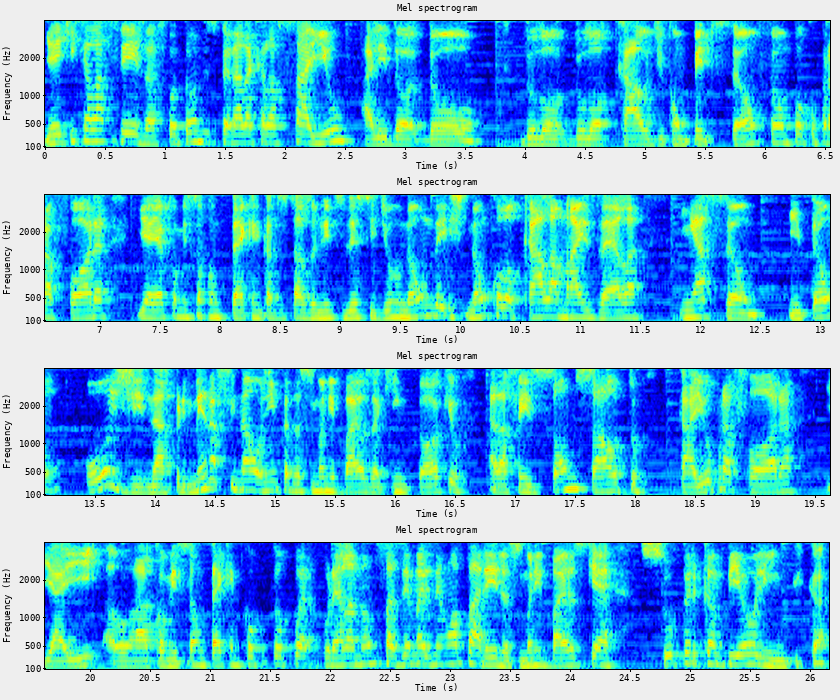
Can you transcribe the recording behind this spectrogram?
E aí, o que, que ela fez? Ela ficou tão desesperada que ela saiu ali do, do, do, do local de competição, foi um pouco para fora, e aí a comissão técnica dos Estados Unidos decidiu não, não colocá-la mais ela em ação. Então, hoje, na primeira final olímpica da Simone Biles aqui em Tóquio, ela fez só um salto, caiu para fora e aí a comissão técnica optou por, ela não fazer mais nenhum aparelho. A Simone Biles, que é super campeã olímpica.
